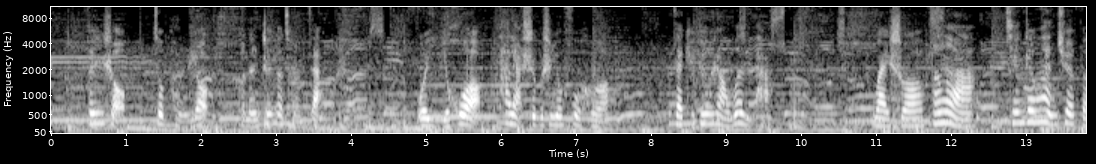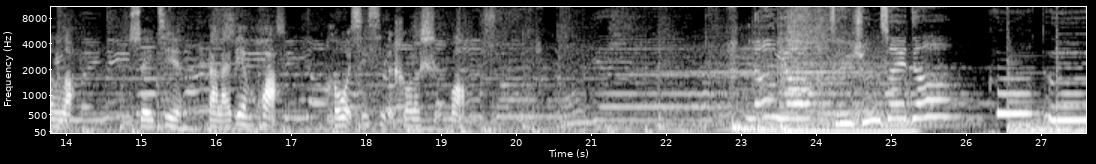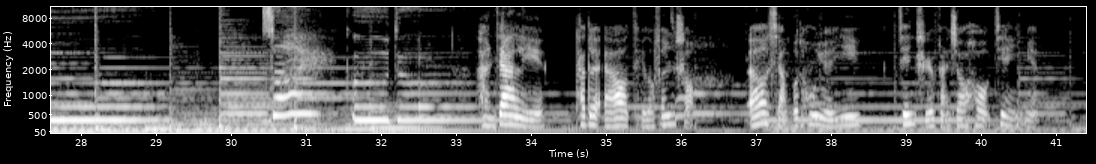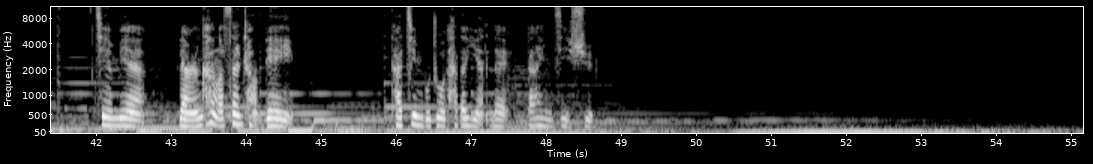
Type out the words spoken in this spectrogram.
分手做朋友可能真的存在。我疑惑。他俩是不是又复合？在 QQ 上问他，外说分了啊，千真万确分了。随即打来电话，和我细细的说了始末。寒假里。他对 L 提了分手，L 想不通原因，坚持返校后见一面。见面，两人看了散场电影。他禁不住他的眼泪，答应继续。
